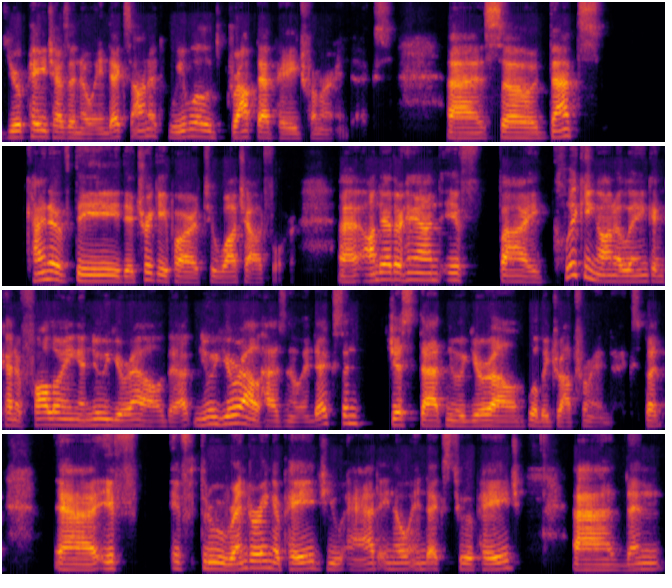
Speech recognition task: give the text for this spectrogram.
your page has a no index on it, we will drop that page from our index. Uh, so that's kind of the, the tricky part to watch out for. Uh, on the other hand, if by clicking on a link and kind of following a new URL, that new URL has no index, then just that new URL will be dropped from index. But uh, if if through rendering a page you add a no index to a page, uh, then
